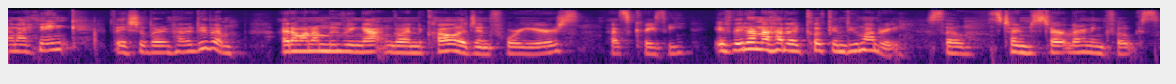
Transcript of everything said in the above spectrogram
and I think they should learn how to do them. I don't want them moving out and going to college in four years. That's crazy. If they don't know how to cook and do laundry. So it's time to start learning, folks.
